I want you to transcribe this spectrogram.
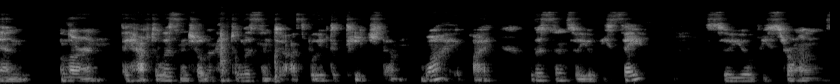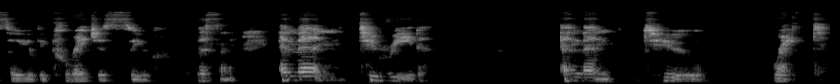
and learn. They have to listen, children have to listen to us, but we have to teach them. Why? Why? Listen so you'll be safe, so you'll be strong, so you'll be courageous, so you listen. And then to read, and then to write.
